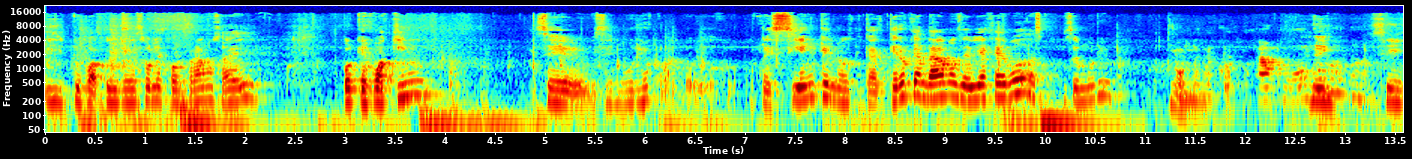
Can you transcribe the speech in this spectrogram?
y, tu papá, y eso le compramos a ella. Porque Joaquín se, se murió cuando, recién que nos, creo que andábamos de viaje de bodas, se murió. No, no me acuerdo. ¿A poco? Sí, sí.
